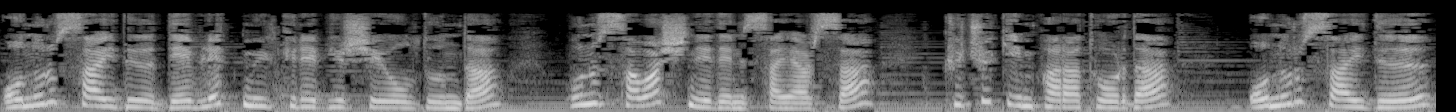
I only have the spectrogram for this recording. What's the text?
onuru saydığı devlet mülküne bir şey olduğunda bunu savaş nedeni sayarsa, küçük imparatorda onuru saydığı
